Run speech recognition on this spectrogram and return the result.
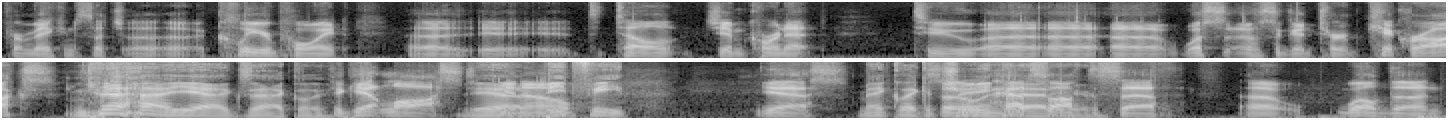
for making such a, a clear point uh, to tell Jim Cornette to uh, uh, uh, what's what's a good term? Kick rocks yeah, yeah, exactly. to get lost. Yeah, you know? beat feet. Yes. Make like a so tree hats off to Seth. Uh, well done.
